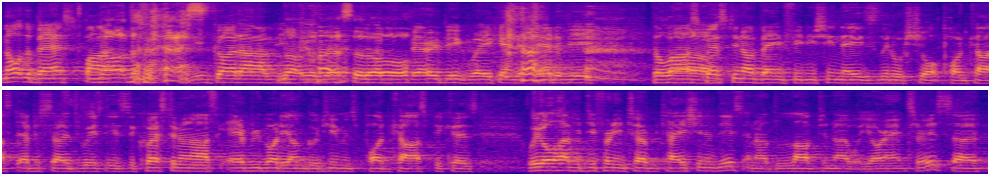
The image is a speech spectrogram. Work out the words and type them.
Not the best, but Not the best. You've got um, Not you've the got best at a all. Very big weekend ahead of you. The last Oh. question I've been finishing these little short podcast episodes with is the question I ask everybody on Good Humans podcast because we all have a different interpretation of this, and I'd love to know what your answer is. So,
